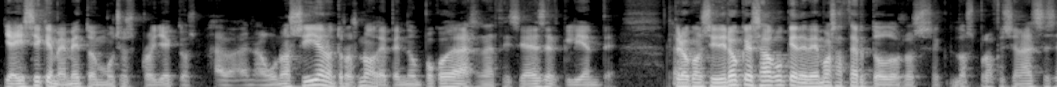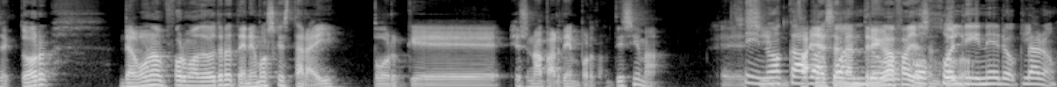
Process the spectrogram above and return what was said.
Y ahí sí que me meto en muchos proyectos. En algunos sí, en otros no, depende un poco de las necesidades del cliente. Pero considero que es algo que debemos hacer todos los, los profesionales del sector. De alguna forma de otra tenemos que estar ahí, porque es una parte importantísima. Eh, sí, no acaba cuando la entrega, cojo el dinero, claro.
